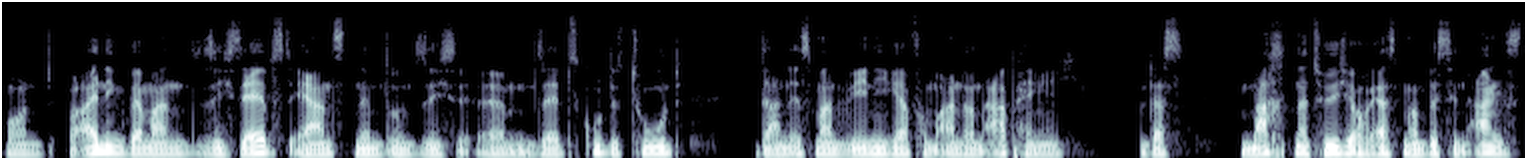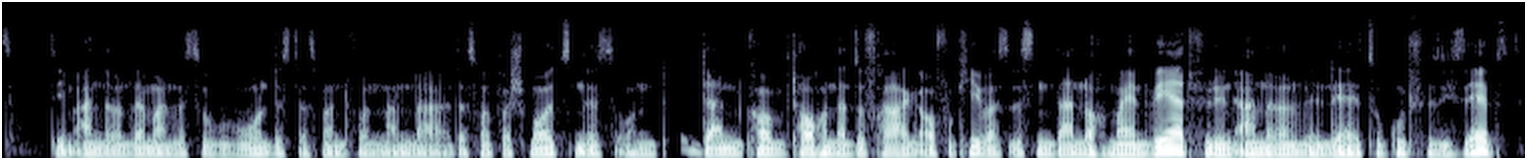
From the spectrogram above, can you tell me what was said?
Und vor allen Dingen, wenn man sich selbst ernst nimmt und sich ähm, selbst Gutes tut, dann ist man weniger vom anderen abhängig. Und das macht natürlich auch erstmal ein bisschen Angst, dem anderen, wenn man das so gewohnt ist, dass man voneinander, dass man verschmolzen ist und dann kommen, tauchen dann so Fragen auf, okay, was ist denn dann noch mein Wert für den anderen, wenn der jetzt so gut für sich selbst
